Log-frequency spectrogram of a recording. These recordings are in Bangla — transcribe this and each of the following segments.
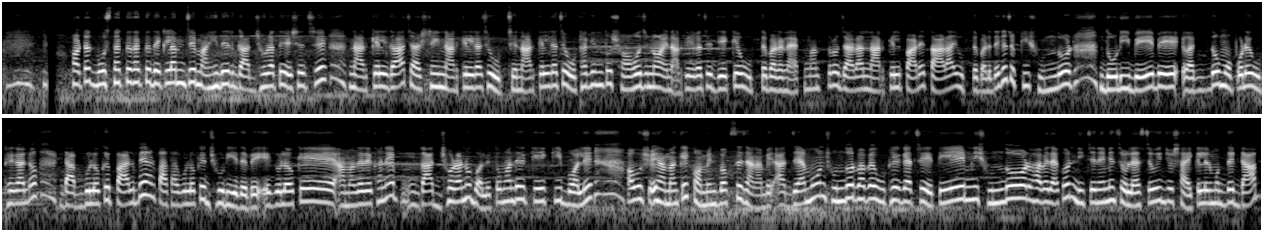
হঠাৎ বসে থাকতে থাকতে দেখলাম যে মাহিদের গাছ ঝোড়াতে এসেছে নারকেল গাছ, আর সেই নারকেল গাছে উঠছে। নারকেল গাছে ওঠা কিন্তু সহজ নয়। নারকেল গাছে যে কেউ উঠতে পারে না। একমাত্র যারা নারকেল পারে, তারাই উঠতে পারে। দেখেছ কি সুন্দর দড়ি বেয়ে বেয়ে একদম ওপরে উঠে গেল। ডাবগুলোকে পারবে আর পাতাগুলোকে ঝুরিয়ে দেবে। এগুলোকে আমাদের এখানে গাছ ঝোড়ানো বলে। তোমাদের কে কি বলে অবশ্যই আমাকে কমেন্ট বক্সে জানাবে। আর যেমন সুন্দরভাবে উঠে গেছে, তেমনি সুন্দরভাবে দেখো নিচে নেমে চলে আসছে। ওই যে সাইকেলের মধ্যে ডাব।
